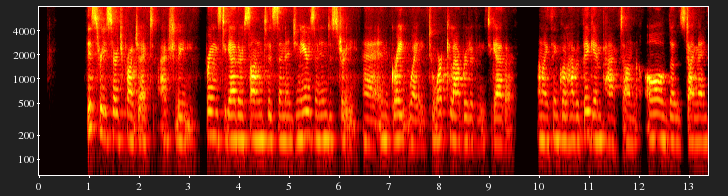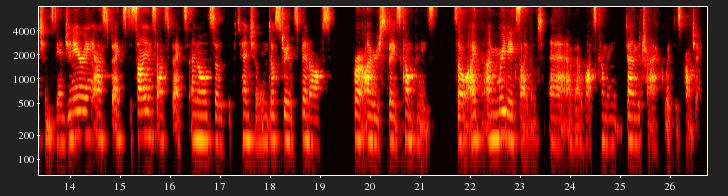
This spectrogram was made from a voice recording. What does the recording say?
This research project actually brings together scientists and engineers and industry uh, in a great way to work collaboratively together and I think will have a big impact on all those dimensions the engineering aspects, the science aspects, and also the potential industrial spin offs for Irish space companies. So I, am really excited uh, about what's coming down the track with this project.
